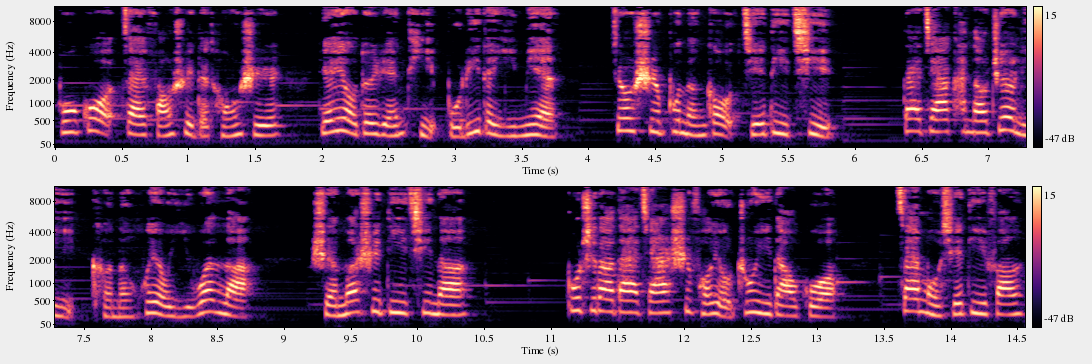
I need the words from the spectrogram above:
不过在防水的同时，也有对人体不利的一面，就是不能够接地气。大家看到这里可能会有疑问了：什么是地气呢？不知道大家是否有注意到过，在某些地方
